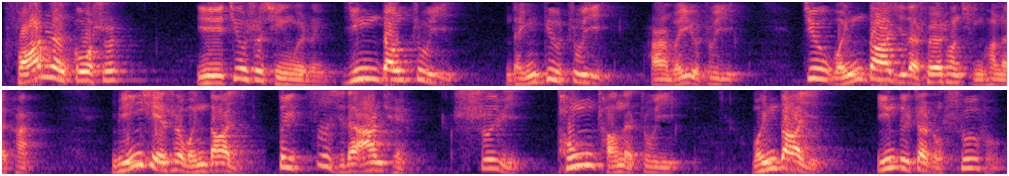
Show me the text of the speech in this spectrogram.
法律上过失，也就是行为人应当注意、能够注意而没有注意。就文大爷的摔伤情况来看，明显是文大爷对自己的安全失于通常的注意。文大爷应对这种疏忽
